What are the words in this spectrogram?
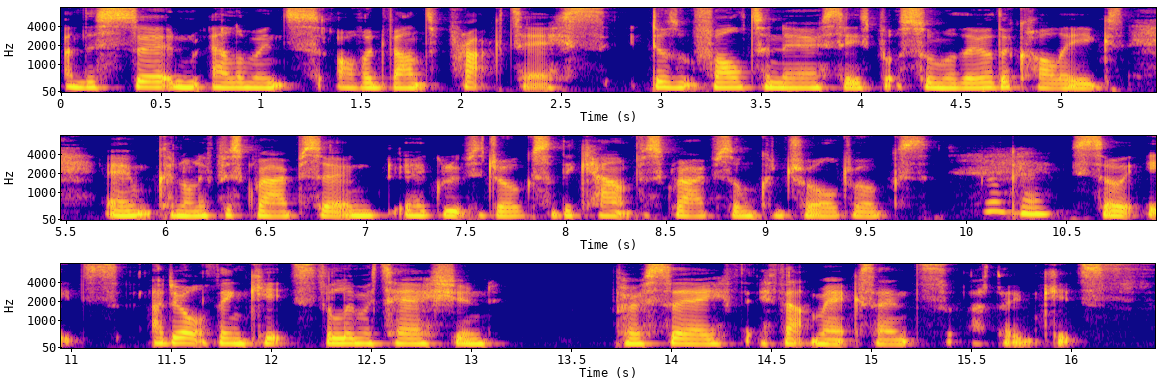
And there's certain elements of advanced practice doesn't fall to nurses, but some of the other colleagues um, can only prescribe certain uh, groups of drugs, so they can't prescribe some control drugs. Okay. So it's, I don't think it's the limitation per se, if, if that makes sense. I think it's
